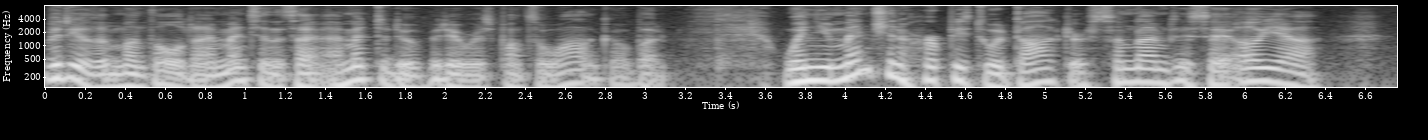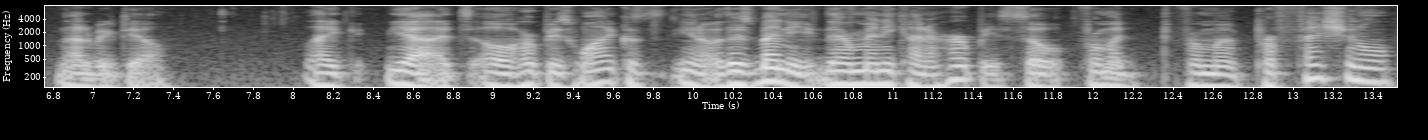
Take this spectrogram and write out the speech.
video is a month old and I mentioned this I, I meant to do a video response a while ago, but when you mention herpes to a doctor, sometimes they say, "Oh yeah, not a big deal." Like yeah, it's oh herpes one because you know there's many there are many kind of herpes. So from a from a professional,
